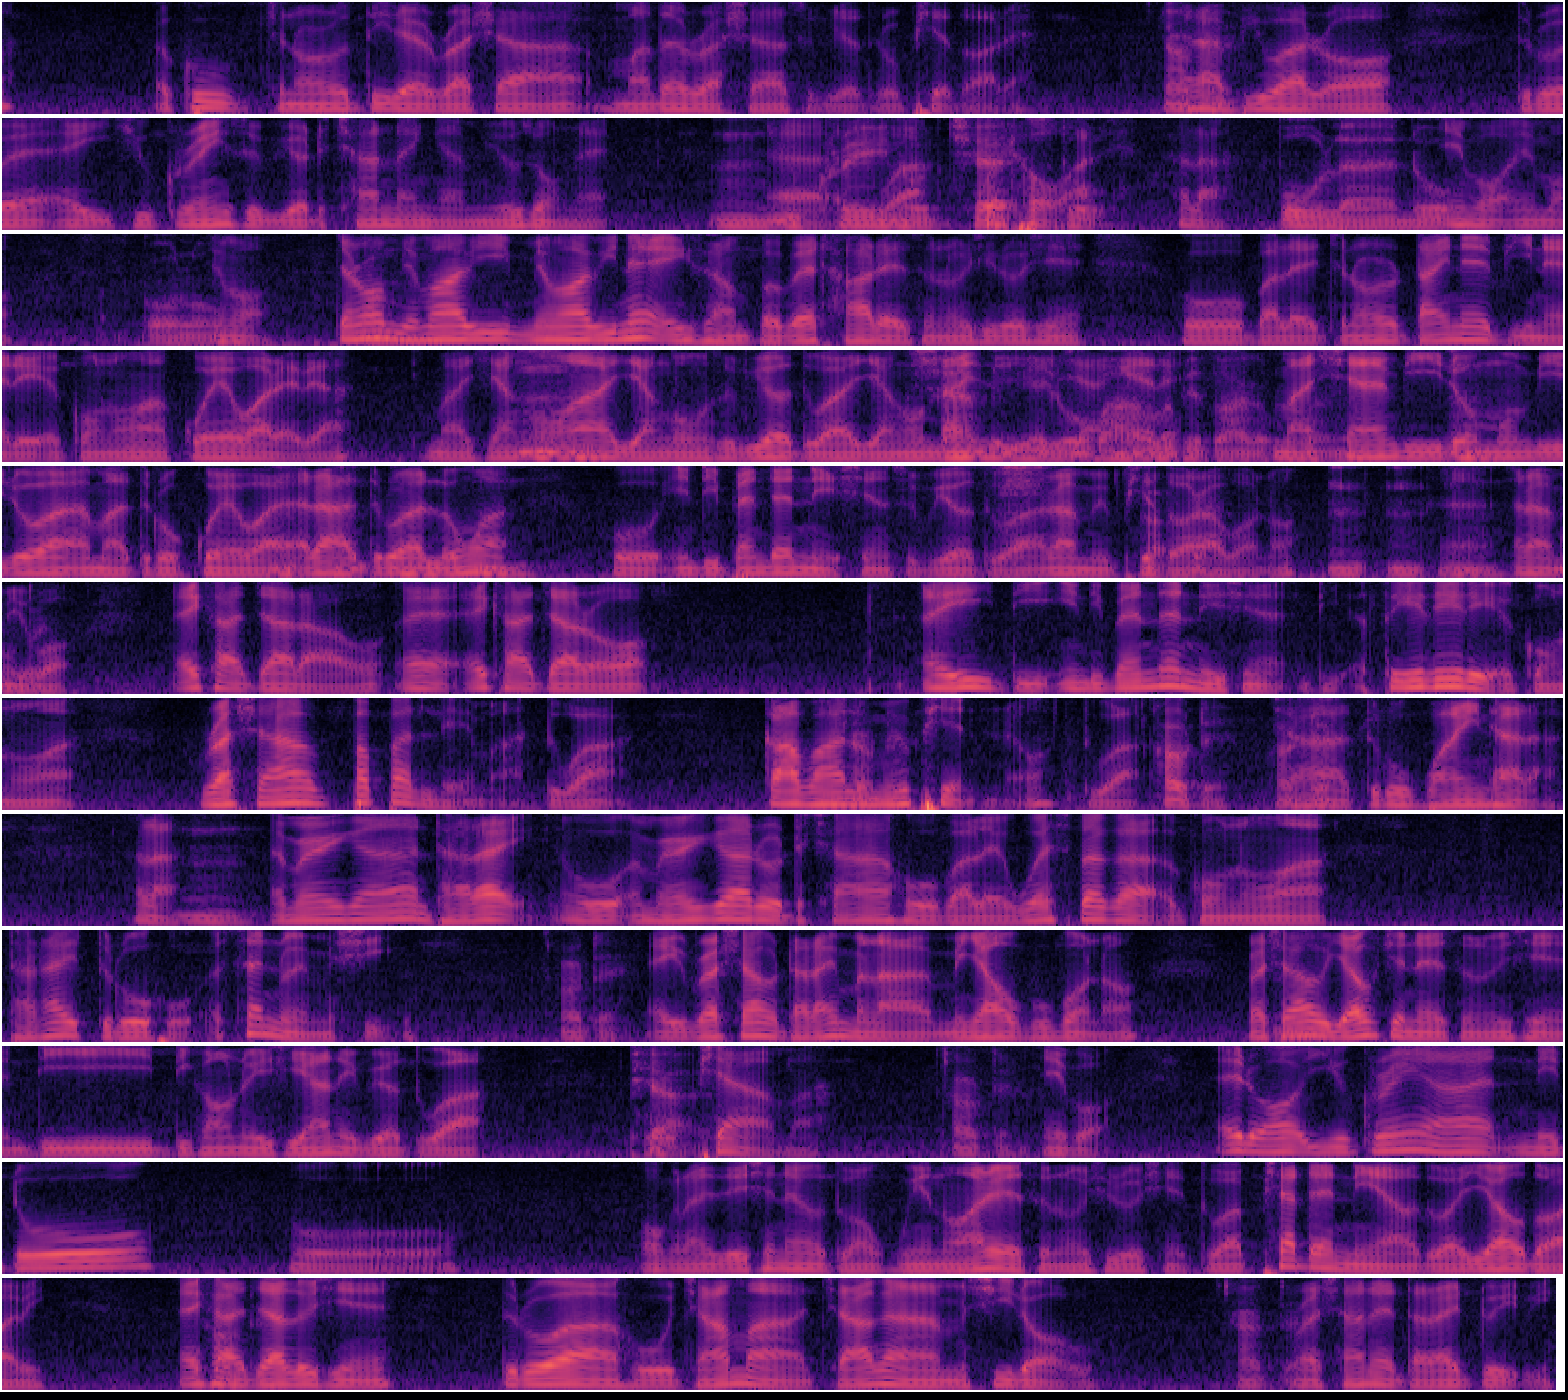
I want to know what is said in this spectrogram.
အခုကျွန်တော်တို့သိတဲ့ Russia က Mother Russia ဆိုပြီးတော့သူတို့ဖြစ်သွားတယ်အဲ့ဒါပြီးတော့သူတို့ရဲ့အဲ့ Ukraine ဆိုပြီးတော့တခြားနိုင်ငံမျိုးစုံနဲ့ ယူကရိန်းတို့ချက်တို့ဟုတ်လားပိုလန်တို့အင်းပေါ့အင်းပေါ့အကုန်လုံးအင်းပေါ့ကျွန်တော်မြန်မာပြည်မြန်မာပြည်နဲ့ example ပဲထားတယ်ဆိုလို့ရှိလို့ရှင်ဟိုဗာလဲကျွန်တော်တို့တိုင်းနယ်ပြည်နယ်တွေအကုန်လုံးကကွဲသွားတယ်ဗျာဒီမှာရန်ကုန်ကရန်ကုန်ဆိုပြီးတော့သူကရန်ကုန်တိုင်းဆိုပြီးတော့ကြံခဲ့တယ်ဒီမှာရှမ်းပြည်တို့မွန်ပြည်တို့ကအဲ့မှာသူတို့ကွဲသွားတယ်အဲ့ဒါသူတို့ကလုံးဝဟို independent nation ဆိုပြီးတော့သူကအဲ့ဒါမျိုးဖြစ်သွားတာပေါ့နော်အဲ့ဒါမျိုးပေါ့အဲ့ခါကြတာကိုအဲ့အဲ့ခါကြတော့အဲ့ဒီ independent nation ဒီအသေးလေးတွေအကုန်လုံးကရုရှားပတ်ပတ်လည်မှာသူက ကာဘာလိုမျိုးဖြစ်နေနော် तू က ဟုတ်တယ်ဟုတ် ဂျာ တယ် သူတို့ဝိုင်းထားတာဟုတ်လား อืม အမေရိကန်ကဓာတ်ရိုက်ဟိုအမေရိကတို့တခြားဟိုဗာလဲ west ဘက်ကအကုန်လုံးကဓာတ်ရိုက်သူတို့ဟိုအဆက်အနွယ်မရှိဘူး ဟုတ်တယ် အဲ့ရုရှားကိုဓာတ်ရိုက်မလာမရောက်ဘူးပေါ့နော်ရုရှားကိုရောက်ကျင်တယ်ဆိုလို့ရှိရင်ဒီဒီကောင်တွေရှီကနေပြီးတော့ तू က ဖြတ် ဖြတ်ရမှာ ဟုတ်တယ် အေးပေါ့အဲ့တော့ Ukraine က NATO ဟို organization နဲ့ကိုသူကဝင်သွားတယ်ဆိုလို့ရှိလို့ရှိရင်သူကဖြတ်တဲ့နေရာကိုသူကရောက်သွားပြီအဲ့ခါကျလို့ရှိရင် သူတို့ကဟိုဂျားမှာဂျားကန်မရှိတော့ဘူး ဟုတ်တယ် ရုရှားနဲ့ direct တွေ့ပြီ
